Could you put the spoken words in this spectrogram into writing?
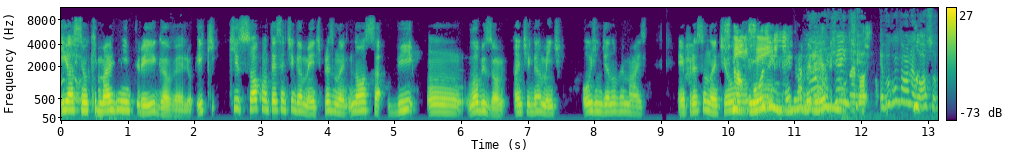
E assim, o que mais me intriga, velho, e que, que só acontece antigamente, impressionante. Nossa, vi um lobisomem antigamente, hoje em dia não vê mais. É impressionante. Eu, Não, Sim, hoje sim. em dia Não, teve um gente, negócio eu vou contar um negócio.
